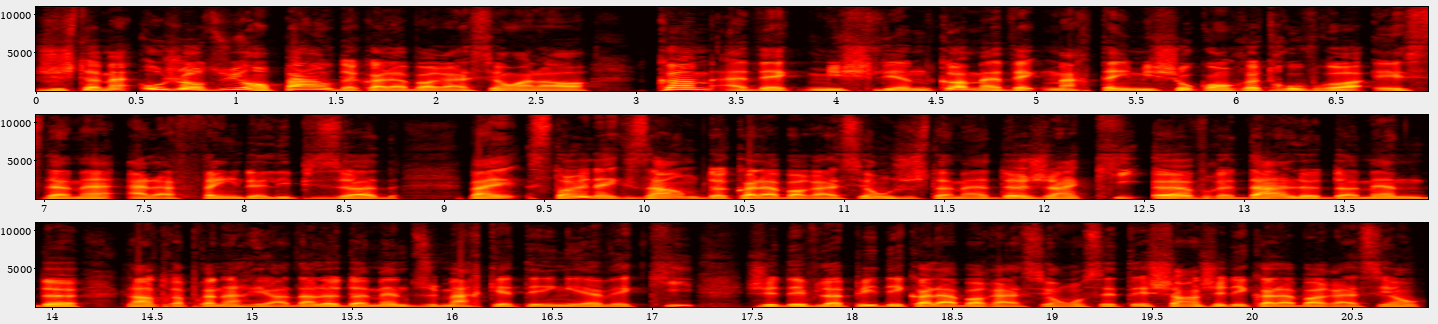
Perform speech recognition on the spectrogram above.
Justement, aujourd'hui, on parle de collaboration. Alors, comme avec Micheline, comme avec Martin Michaud qu'on retrouvera évidemment à la fin de l'épisode, ben, c'est un exemple de collaboration justement de gens qui œuvrent dans le domaine de l'entrepreneuriat, dans le domaine du marketing et avec qui j'ai développé des collaborations. On s'est échangé des collaborations.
